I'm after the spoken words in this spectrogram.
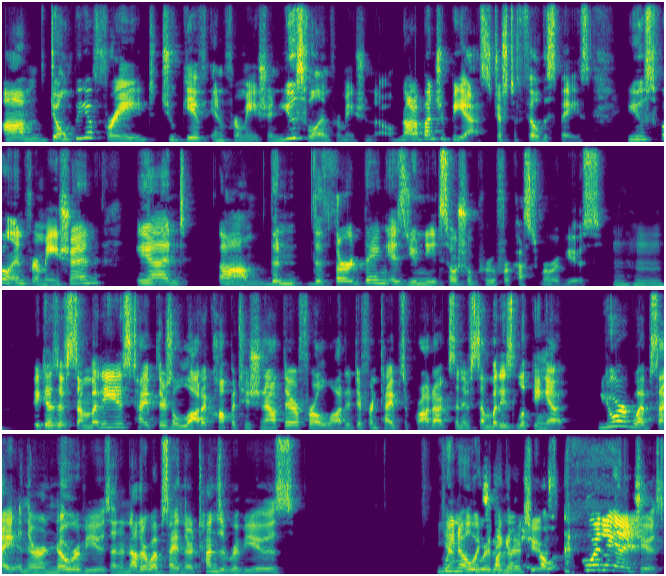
um, don't be afraid to give information, useful information though, not a bunch of BS just to fill the space. Useful information. And um, the the third thing is you need social proof for customer reviews. Mm-hmm. Because if somebody is typed, there's a lot of competition out there for a lot of different types of products. And if somebody's looking at your website and there are no reviews and another website and there are tons of reviews, Yeah, we know who which are they one gonna choose? go. Who are they going to choose?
